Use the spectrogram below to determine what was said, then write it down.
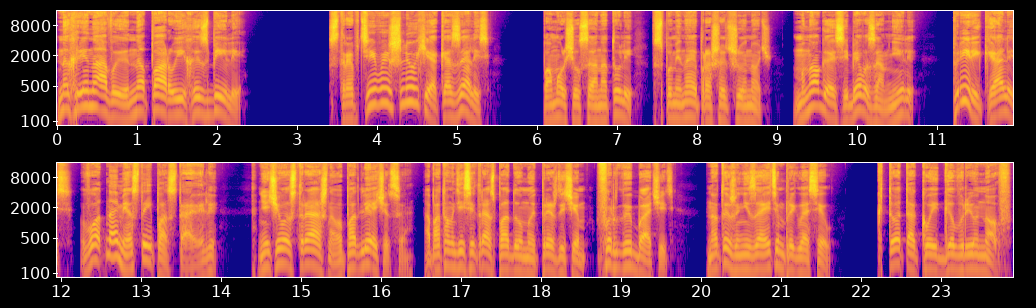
Нахрена вы на пару их избили?» Строптивые шлюхи оказались. Поморщился Анатолий, вспоминая прошедшую ночь. Много о себе возомнили. Прирекались, вот на место и поставили. Ничего страшного, подлечатся. А потом десять раз подумают, прежде чем фордыбачить. Но ты же не за этим пригласил. Кто такой Гаврюнов?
